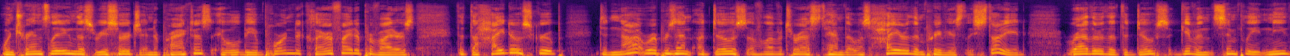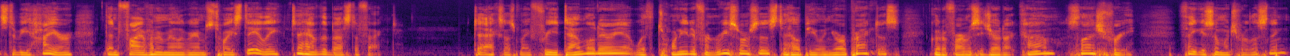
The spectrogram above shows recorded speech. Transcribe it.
When translating this research into practice, it will be important to clarify to providers that the high dose group did not represent a dose of levetiracetam that was higher than previously studied, rather that the dose given simply needs to be higher than 500 milligrams twice daily to have the best effect. To access my free download area with 20 different resources to help you in your practice, go to pharmacyjoe.com slash free. Thank you so much for listening.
